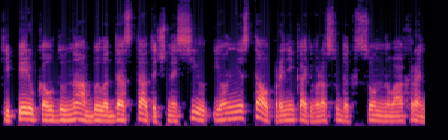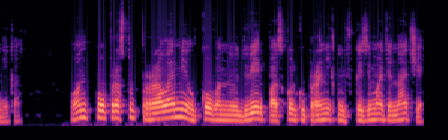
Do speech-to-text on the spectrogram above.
Теперь у колдуна было достаточно сил, и он не стал проникать в рассудок сонного охранника. Он попросту проломил кованную дверь, поскольку проникнуть в каземат иначе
